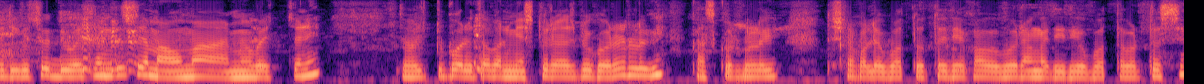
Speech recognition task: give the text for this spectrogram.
এদিকে আমিও বাচ্চা নি। তো একটু পরে তো আবার মেস্তরে আসবে ঘরের লাগে, কাজ করবে লাগে। তো সকালে ভত্তা দিয়ে খাওয়াবো রাঙ্গা দিদিও ভত্তা বাড়তেছে।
